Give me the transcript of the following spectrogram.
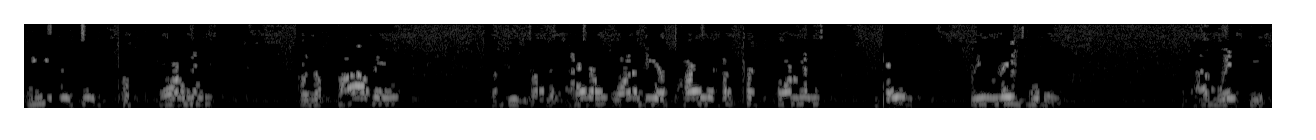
Jesus' performance for the Father? Some people say, I don't want to be a part of a performance based religion. I'm with you.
